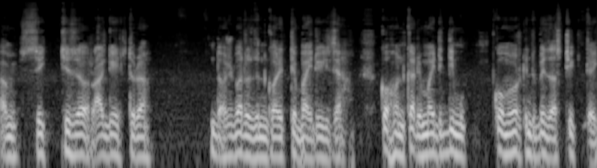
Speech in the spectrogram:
আমি শিখছি যাওয়ার আগে তোরা দশ বারো জন ঘরেতে বাইরেই যা। কখন কারে মাইটি দিমু? কোমর কিন্তু বেজাজ ঠিক তাই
